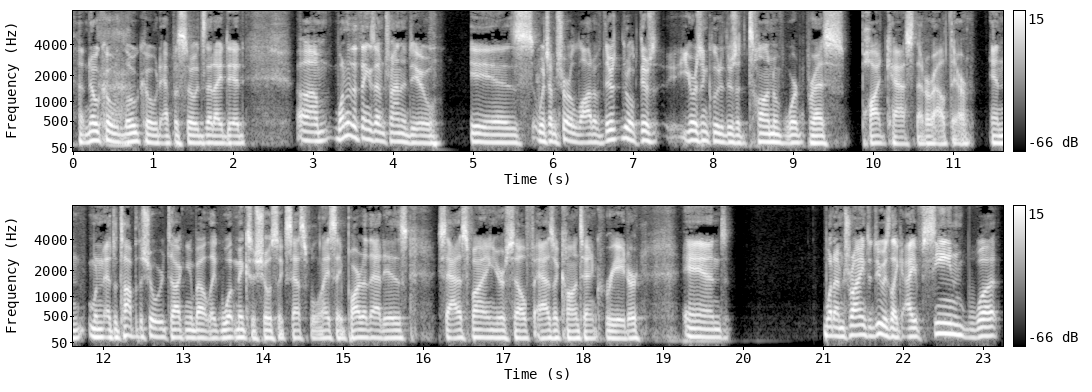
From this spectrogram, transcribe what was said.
no code, low code episodes that I did. Um, one of the things I'm trying to do is, which I'm sure a lot of there's look, there's yours included. There's a ton of WordPress podcasts that are out there. And when at the top of the show, we are talking about like what makes a show successful. And I say part of that is satisfying yourself as a content creator. And what I'm trying to do is like, I've seen what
